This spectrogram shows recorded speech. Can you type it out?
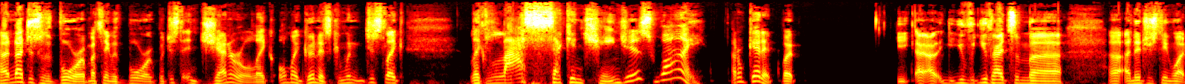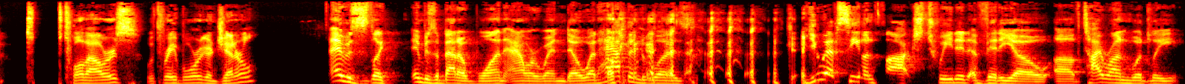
Uh, not just with Borg. I'm not saying with Borg, but just in general. Like, oh my goodness, can we just like, like last second changes? Why? I don't get it. But uh, you've you've had some uh, uh, an interesting what twelve hours with Ray Borg in general. It was like it was about a one hour window. What happened okay. was okay. UFC on Fox tweeted a video of Tyron Woodley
